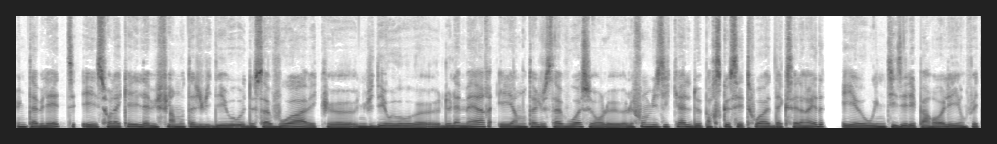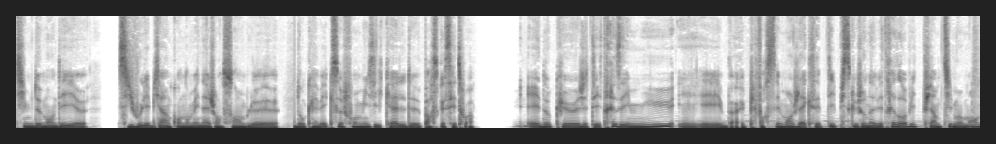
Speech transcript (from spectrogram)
une tablette et sur laquelle il avait fait un montage vidéo de sa voix avec euh, une vidéo de la mer et un montage de sa voix sur le, fond musical de Parce que c'est toi d'Axel Red et où il me disait les paroles et en fait il me demandait si je voulais bien qu'on emménage ensemble, donc avec ce fond musical de Parce que c'est toi. Et donc j'étais très émue et, bah, forcément j'ai accepté puisque j'en avais très envie depuis un petit moment.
